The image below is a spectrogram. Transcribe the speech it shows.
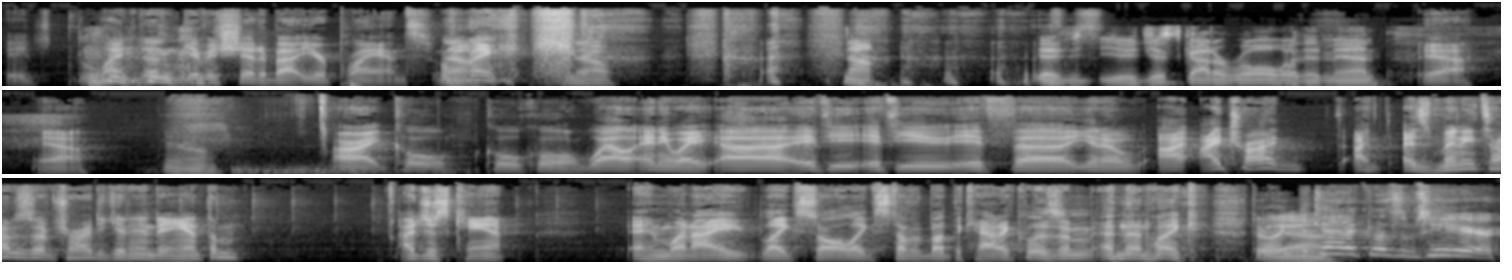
It, life doesn't give a shit about your plans. No, Like, no, no. You just got to roll with it, man. yeah, yeah. You know. All right, cool, cool, cool. Well, anyway, uh, if you, if you, if uh, you know, I, I tried I, as many times as I've tried to get into Anthem, I just can't. And when I like saw like stuff about the Cataclysm, and then like they're like Yeah. the Cataclysm's here,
